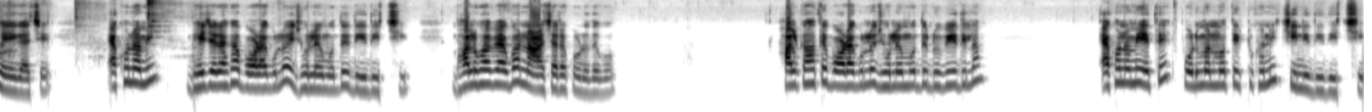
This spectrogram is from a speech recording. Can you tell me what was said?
হয়ে গেছে। এখন আমি ভেজে রাখা বড়াগুলো এই ঝোলের মধ্যে দিয়ে দিচ্ছি। ভালোভাবে একবার নাড়াচাড়া করে দেব। হালকা হাতে বড়াগুলো ঝোলের মধ্যে ডুবিয়ে দিলাম। এখন আমি এতে পরিমাণ মতো একটুখানি চিনি দিয়ে দিচ্ছি।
